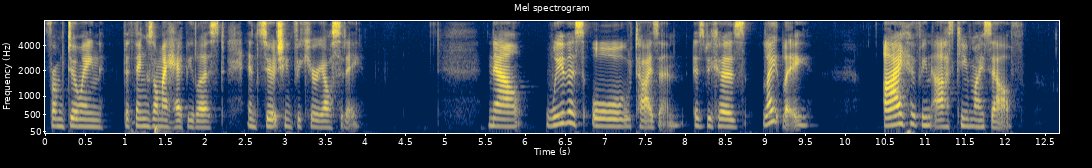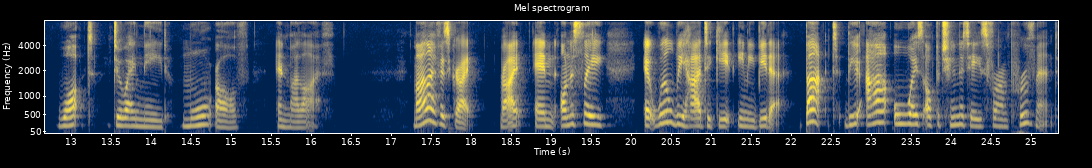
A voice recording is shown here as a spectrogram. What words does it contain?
from doing the things on my happy list and searching for curiosity. Now, where this all ties in is because lately I have been asking myself, what do I need more of in my life? My life is great, right? And honestly, it will be hard to get any better, but there are always opportunities for improvement.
